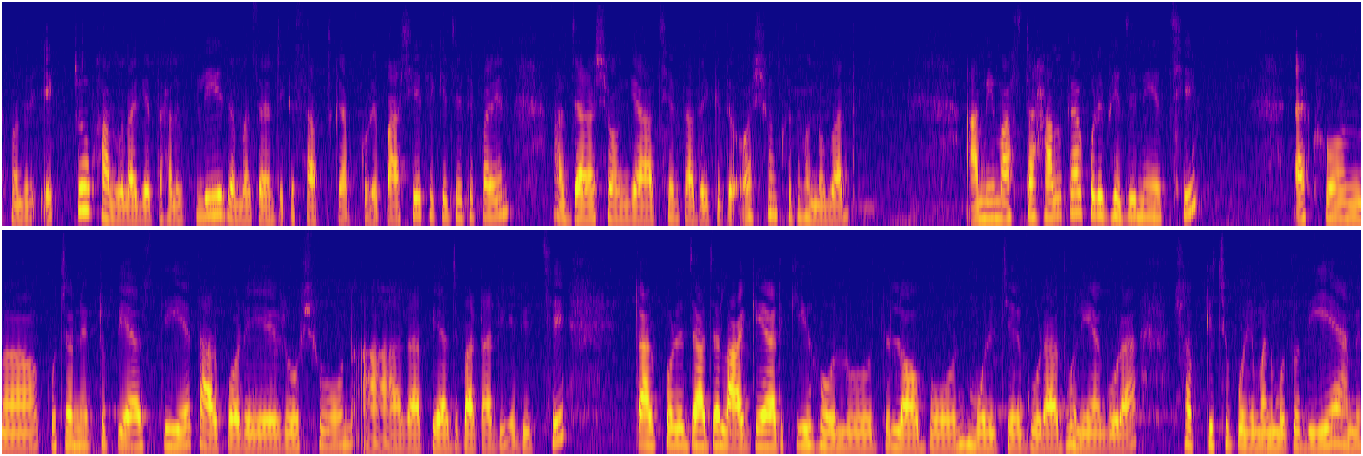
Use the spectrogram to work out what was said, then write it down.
আপনাদের একটু ভালো লাগে, তাহলে প্লিজ আমার চ্যানেলটিকে সাবস্ক্রাইব করে পাশে থেকে যেতে পারেন। আর যারা সঙ্গে আছেন তাদেরকে তো অসংখ্য ধন্যবাদ। আমি মাছটা হালকা করে ভেজে নিয়েছি। এখন কুচানো একটু পেঁয়াজ দিয়ে, তারপরে রসুন আর পেঁয়াজ বাটা দিয়ে দিচ্ছি। তারপরে যা যা লাগে আর কি, হলুদ, লবণ, মরিচের গুঁড়া, ধনিয়া গুঁড়া সব কিছু পরিমাণ মতো দিয়ে আমি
